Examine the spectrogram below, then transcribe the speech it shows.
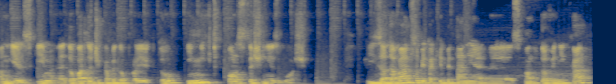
angielskim e, do bardzo ciekawego projektu i nikt w Polsce się nie zgłosił. I zadawałem sobie takie pytanie, e, skąd to wynika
